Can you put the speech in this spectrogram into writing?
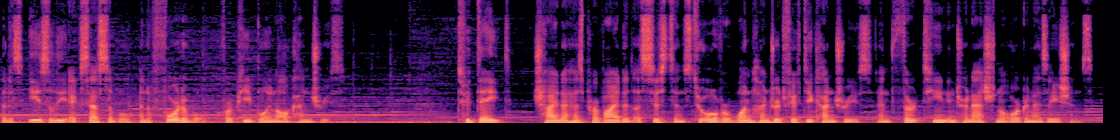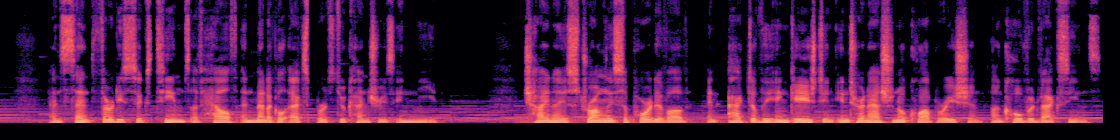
that is easily accessible and affordable for people in all countries. To date, China has provided assistance to over 150 countries and 13 international organizations and sent 36 teams of health and medical experts to countries in need. China is strongly supportive of and actively engaged in international cooperation on COVID vaccines.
